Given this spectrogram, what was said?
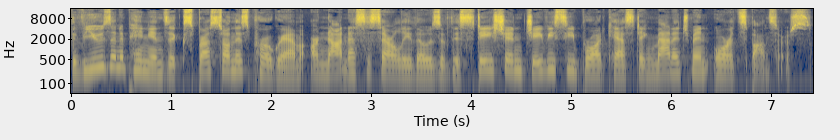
The views and opinions expressed on this program are not necessarily those of this station, JVC Broadcasting Management, or its sponsors.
